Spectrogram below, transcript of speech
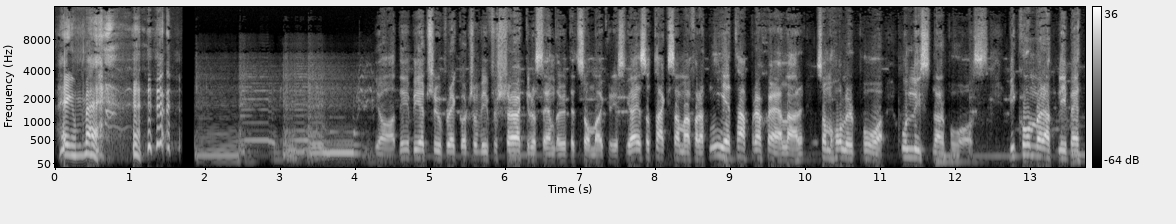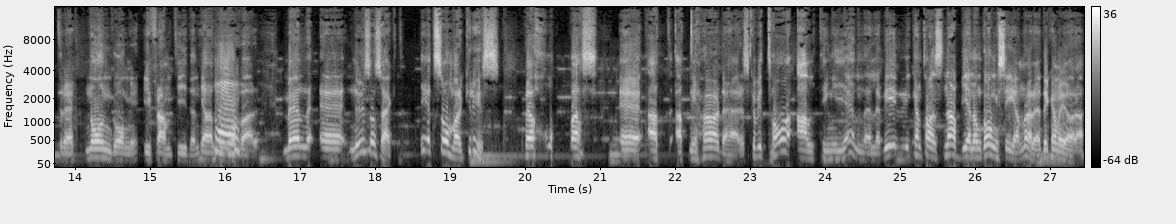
Häng med! Ja, det är Beard Troop Records och vi försöker att sända ut ett sommarkryss. Jag är så tacksamma för att ni är tappra själar som håller på och lyssnar på oss. Vi kommer att bli bättre någon gång i framtiden, jag lovar. Men eh, nu som sagt, det är ett sommarkryss. Och jag hoppas eh, att, att ni hör det här. Ska vi ta allting igen eller? Vi, vi kan ta en snabb genomgång senare, det kan vi göra.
